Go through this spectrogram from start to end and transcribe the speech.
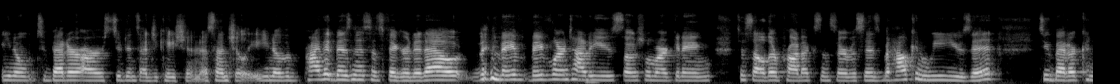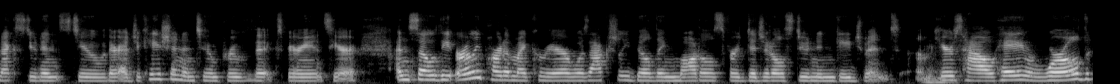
you know to better our students education essentially. You know the private business has figured it out. They've they've learned how to use social marketing to sell their products and services but how can we use it to better connect students to their education and to improve the experience here. And so the early part of my career was actually building models for digital student engagement. Um, mm-hmm. Here's how, hey, world,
